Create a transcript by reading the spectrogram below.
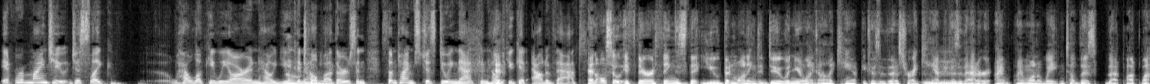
it reminds you just like how lucky we are and how you Oh, can help others. And sometimes just doing that can help And- you get out of that. And also, if there are things that you've been wanting to do and you're like, oh, I can't because of this, or I can't because Mm-hmm. of that, or I, I want to wait until this, that, blah, blah,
